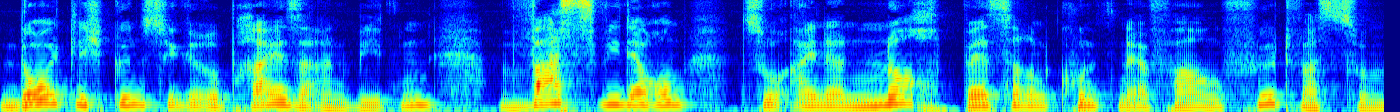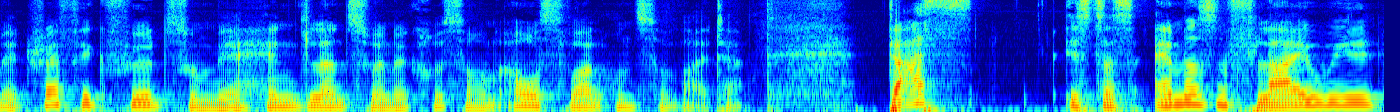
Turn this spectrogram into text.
deutlich günstigere Preise anbieten, was wiederum zu einer noch besseren Kundenerfahrung führt, was zu mehr Traffic führt, zu mehr Händlern, zu einer größeren Auswahl und so weiter. Das ist das Amazon Flywheel,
